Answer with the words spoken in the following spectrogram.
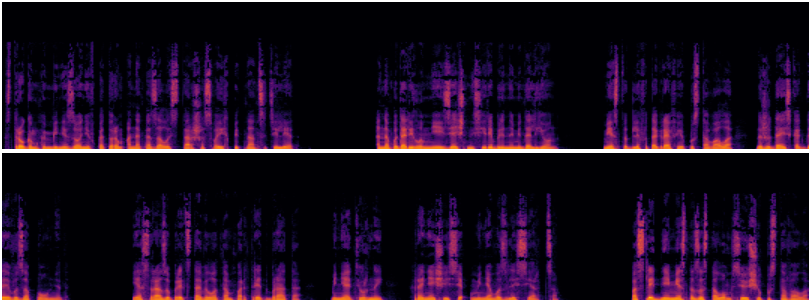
в строгом комбинезоне, в котором она казалась старше своих 15 лет. Она подарила мне изящный серебряный медальон. Место для фотографии пустовало, дожидаясь, когда его заполнят. Я сразу представила там портрет брата, миниатюрный, хранящийся у меня возле сердца. Последнее место за столом все еще пустовало.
